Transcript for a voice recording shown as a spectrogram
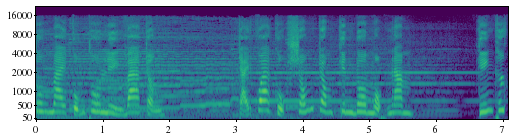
Tung mai cũng thu liền ba trận. Trải qua cuộc sống trong kinh đô một năm, Kiến thức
